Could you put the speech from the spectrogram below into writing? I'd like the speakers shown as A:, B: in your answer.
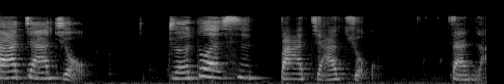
A: 八加九绝对是八加九赞了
